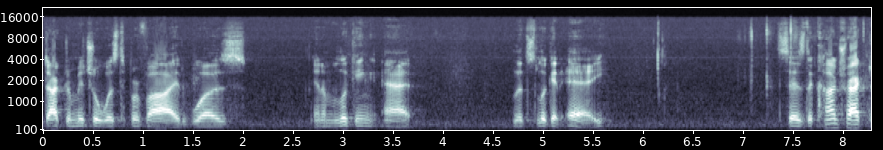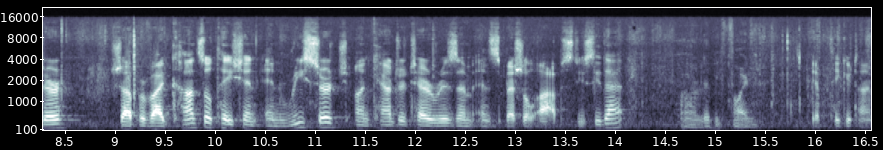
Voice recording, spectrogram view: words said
Dr. Mitchell was to provide was, and I'm looking at, let's look at A. It says the contractor shall provide consultation and research on counterterrorism and special ops. Do you see that? Uh, let me find, Yep, take your time.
